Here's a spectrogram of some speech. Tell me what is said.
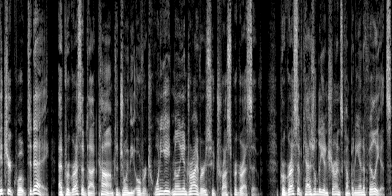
Get your quote today at progressive.com to join the over 28 million drivers who trust Progressive. Progressive Casualty Insurance Company and Affiliates.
